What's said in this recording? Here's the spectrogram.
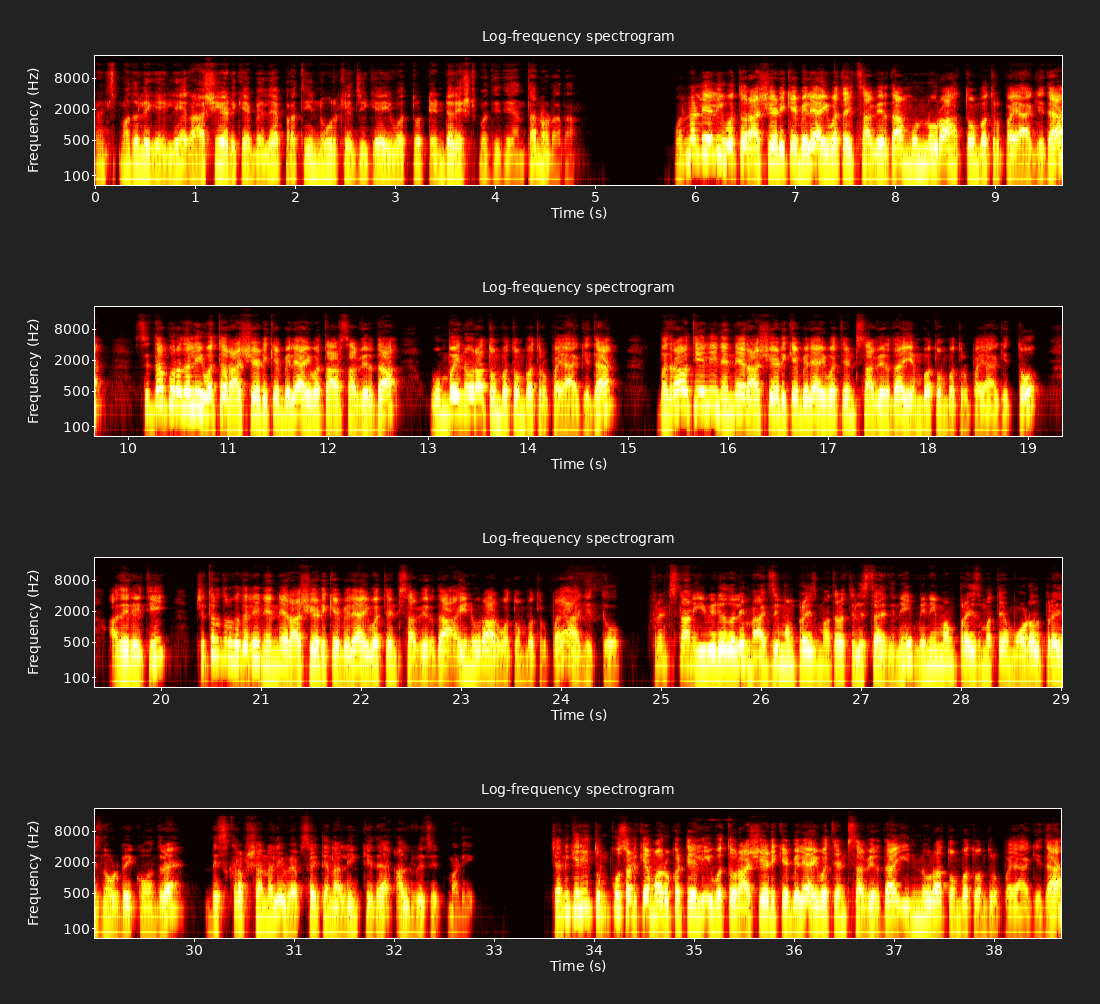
Friends ಮೊದಲಿಗೆ ಇಲ್ಲಿ ರಾಶಿ ಅಡಿಕೆ ಬೆಲೆ ಪ್ರತಿ ನೂರು ಕೆ ಜಿಗೆ ಇವತ್ತು ಟೆಂಡರ್ ಎಷ್ಟು ಬಂದಿದೆ ಅಂತ ನೋಡೋಣ. ಹೊನ್ನಳ್ಳಿಯಲ್ಲಿ ಇವತ್ತು ರಾಶಿ ಅಡಿಕೆ ಬೆಲೆ ಐವತ್ತೈದು ಸಾವಿರದ ಮುನ್ನೂರ ಹತ್ತೊಂಬತ್ತು ರೂಪಾಯಿ ಆಗಿದೆ. ಸಿದ್ದಾಪುರದಲ್ಲಿ ಇವತ್ತು ರಾಶಿ ಅಡಿಕೆ ಬೆಲೆ ಐವತ್ತಾರು ಸಾವಿರದ ಒಂಬೈನೂರ ತೊಂಬತ್ತೊಂಬತ್ತು ರೂಪಾಯಿ ಆಗಿದೆ. ಭದ್ರಾವತಿಯಲ್ಲಿ ನಿನ್ನೆ ರಾಶಿ ಅಡಿಕೆ ಬೆಲೆ ಐವತ್ತೆಂಟು ಸಾವಿರದ ಎಂಬತ್ತೊಂಬತ್ತು ರೂಪಾಯಿ ಆಗಿತ್ತು. ಅದೇ ರೀತಿ ಚಿತ್ರದುರ್ಗದಲ್ಲಿ ನಿನ್ನೆ ರಾಶಿ ಅಡಿಕೆ ಬೆಲೆ ಐವತ್ತೆಂಟು ಸಾವಿರದ ಐನೂರ ಅರವತ್ತೊಂಬತ್ತು ರೂಪಾಯಿ ಆಗಿತ್ತು. ಫ್ರೆಂಡ್ಸ್ ನಾನು ಈ ವಿಡಿಯೋದಲ್ಲಿ ಮ್ಯಾಕ್ಸಿಮಮ್ ಪ್ರೈಸ್ ಮಾತ್ರ ತಿಳಿಸ್ತಾ ಇದ್ದೀನಿ. ಮಿನಿಮಮ್ ಪ್ರೈಸ್ ಮತ್ತು ಮಾಡಲ್ ಪ್ರೈಸ್ ನೋಡಬೇಕು ಅಂದರೆ ಡಿಸ್ಕ್ರಿಪ್ಷನಲ್ಲಿ ವೆಬ್ಸೈಟಿನ ಲಿಂಕ್ ಇದೆ. ಅಲ್ಲಿ ವಿಸಿಟ್ ಮಾಡಿ. ಚನ್ನಗಿರಿ ತುಮಕೂರು ಅಡಿಕೆ ಮಾರುಕಟ್ಟೆಯಲ್ಲಿ ಇವತ್ತು ರಾಶಿ ಅಡಿಕೆ ಬೆಲೆ ಐವತ್ತೆಂಟು ಸಾವಿರದ ಇನ್ನೂರ ತೊಂಬತ್ತೊಂದು ರೂಪಾಯಿ ಆಗಿದೆ.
